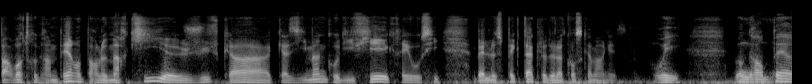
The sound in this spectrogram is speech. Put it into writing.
par votre grand-père, par le marquis, jusqu'à quasiment codifier et créer aussi ben, le spectacle de la course camarguaise. Oui, mon grand-père,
